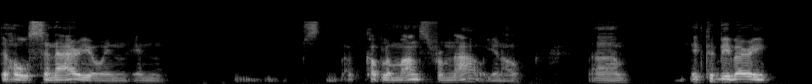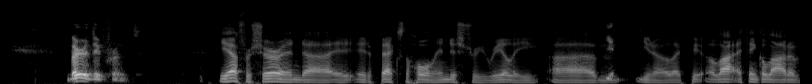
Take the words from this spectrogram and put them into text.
the whole scenario in in a couple of months from now. You know, um, it could be very very different. Yeah, for sure, and uh, it, it, affects the whole industry, really. Um, yeah. You know, like a lot. I think a lot of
